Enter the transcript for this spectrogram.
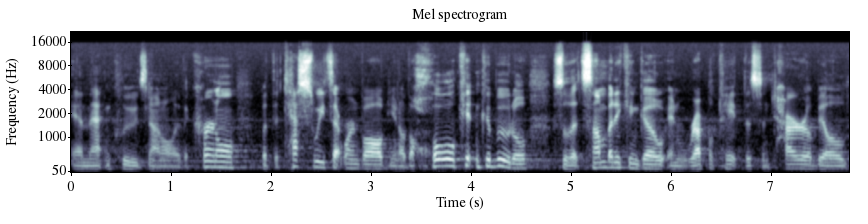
and that includes not only the kernel, but the test suites that were involved, you know, the whole kit and caboodle, so that somebody can go and replicate this entire build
